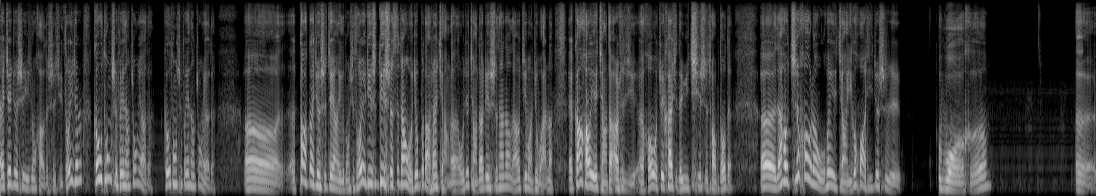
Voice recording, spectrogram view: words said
哎，这就是一种好的事情。所以就是沟通是非常重要的，沟通是非常重要的。呃呃，大概就是这样一个东西。所以第十第十四章我就不打算讲了，我就讲到第十三章，然后基本上就完了。哎，刚好也讲到二十集，呃，和我最开始的预期是差不多的。呃，然后之后呢，我会讲一个话题，就是我和呃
